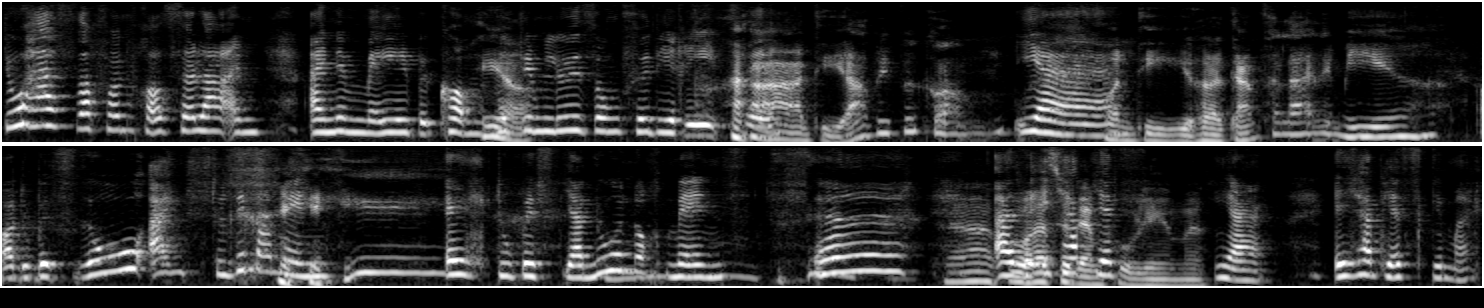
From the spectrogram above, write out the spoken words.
Du hast doch von Frau Söller ein, eine Mail bekommen Ja. mit den Lösungen für die Rätsel. Haha, die habe ich bekommen. ja. Und die gehört ganz alleine mir. Oh, du bist so ein schlimmer Mensch. Echt, du bist ja nur noch Mensch. Äh, Ja, Also wo ich hast du denn jetzt- Probleme? ja, ich habe jetzt gemacht,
